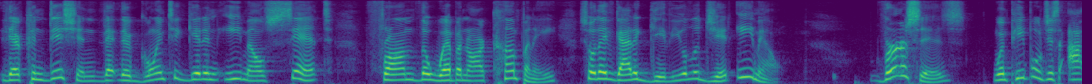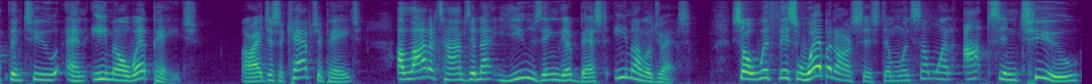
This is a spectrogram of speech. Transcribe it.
they're conditioned that they're going to get an email sent from the webinar company, so they've got to give you a legit email. Versus when people just opt into an email web page, all right, just a capture page, a lot of times they're not using their best email address. So with this webinar system, when someone opts into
